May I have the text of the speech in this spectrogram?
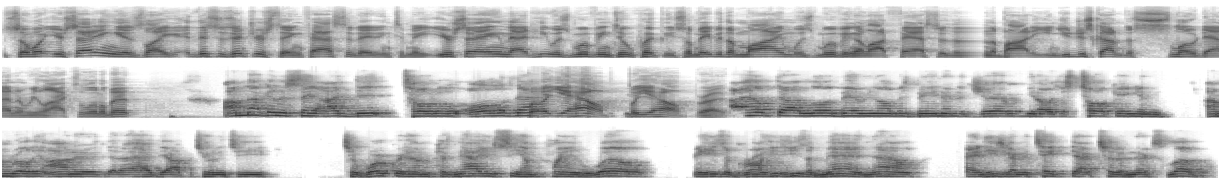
so what you're saying is like this is interesting, fascinating to me. You're saying that he was moving too quickly, so maybe the mind was moving a lot faster than the body, and you just got him to slow down and relax a little bit. I'm not going to say I did total all of that, but you helped. But you helped, right? I helped out a little bit. You know, I was being in the gym, you know, just talking, and I'm really honored that I had the opportunity to work with him because now you see him playing well, and he's a grown, he's a man now, and he's going to take that to the next level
